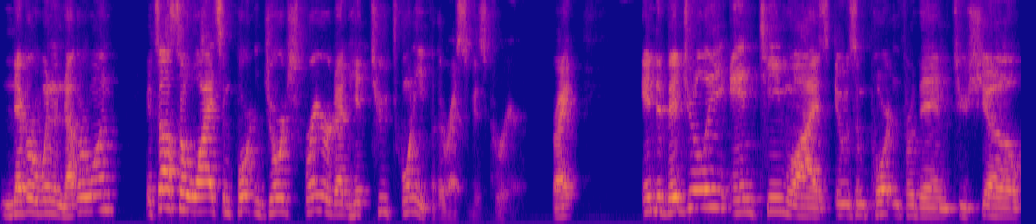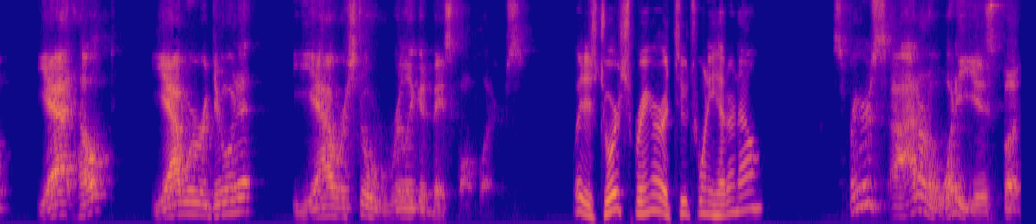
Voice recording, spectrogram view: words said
never win another one, it's also why it's important George Springer doesn't hit 220 for the rest of his career, right? Individually and team wise, it was important for them to show, yeah, it helped. Yeah, we were doing it. Yeah, we're still really good baseball players. Wait, is George Springer a 220 hitter now? Springer's, I don't know what he is, but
